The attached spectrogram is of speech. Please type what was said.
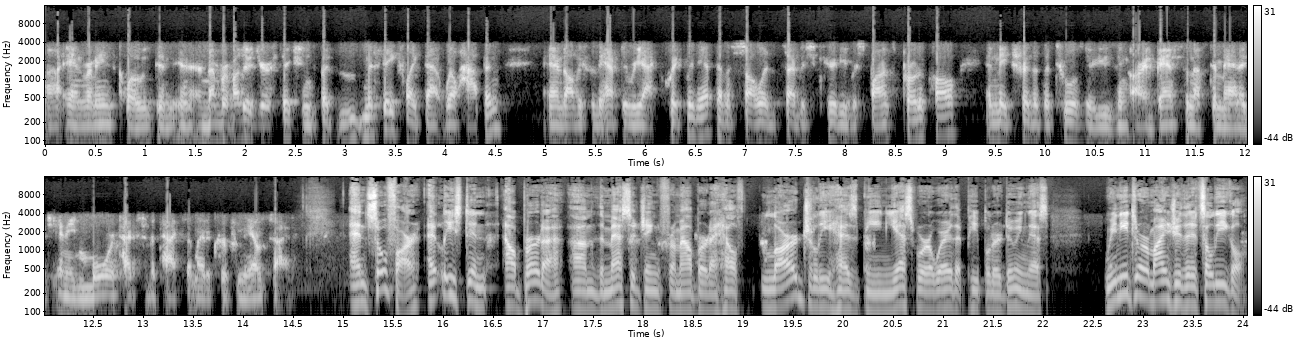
Uh, and remains closed in, in a number of other jurisdictions, but mistakes like that will happen and obviously they have to react quickly. They have to have a solid cybersecurity response protocol and make sure that the tools they're using are advanced enough to manage any more types of attacks that might occur from the outside. And so far, at least in Alberta, um, the messaging from Alberta Health largely has been yes, we're aware that people are doing this. We need to remind you that it's illegal.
